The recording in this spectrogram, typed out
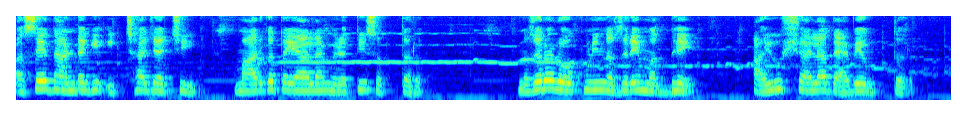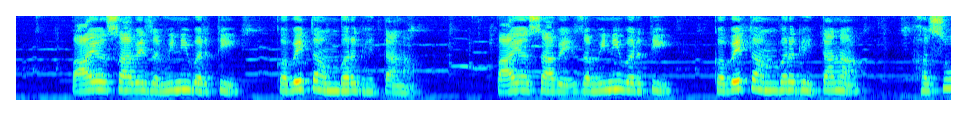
असे दांडगी इच्छा ज्याची मार्ग तयाला मिळती सत्तर. नजर रोखणी नजरेमध्ये आयुष्याला द्यावे उत्तर. पाय असावे जमिनीवरती कवेत अंबर घेताना. पाय असावे जमिनीवरती कवेत अंबर घेताना 很酥。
